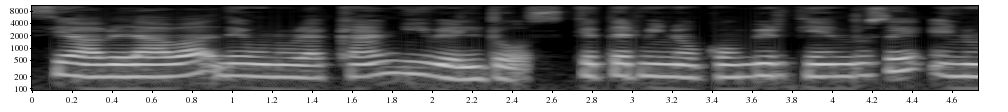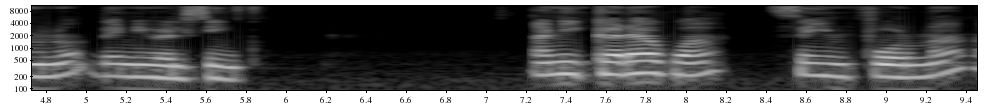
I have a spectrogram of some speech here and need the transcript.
se hablaba de un huracán nivel 2 que terminó convirtiéndose en uno de nivel 5. A Nicaragua se informa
